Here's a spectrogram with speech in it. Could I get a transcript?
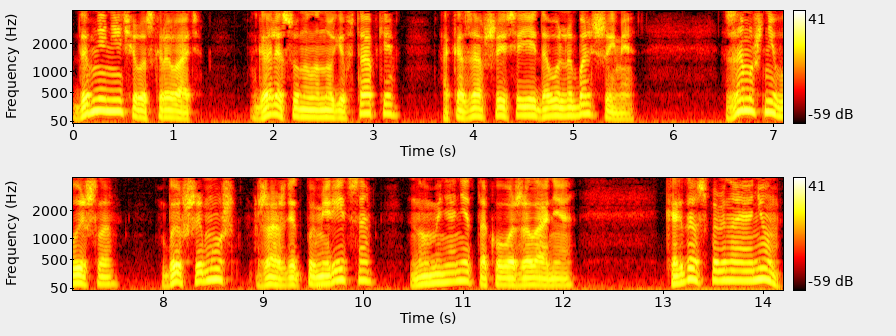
«Да мне нечего скрывать». Галя сунула ноги в тапки, оказавшиеся ей довольно большими. Замуж не вышла. Бывший муж жаждет помириться, но у меня нет такого желания. Когда вспоминаю о нем,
